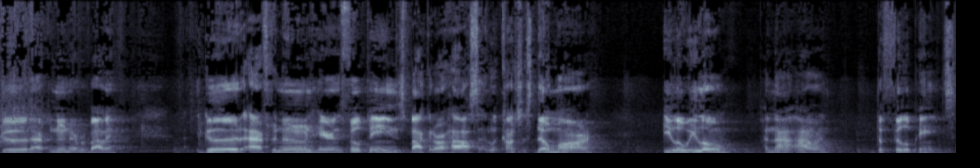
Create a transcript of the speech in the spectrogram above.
Good afternoon, everybody. Good afternoon here in the Philippines, back at our house at La Conchas del Mar, Iloilo, Panay Island, the Philippines.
